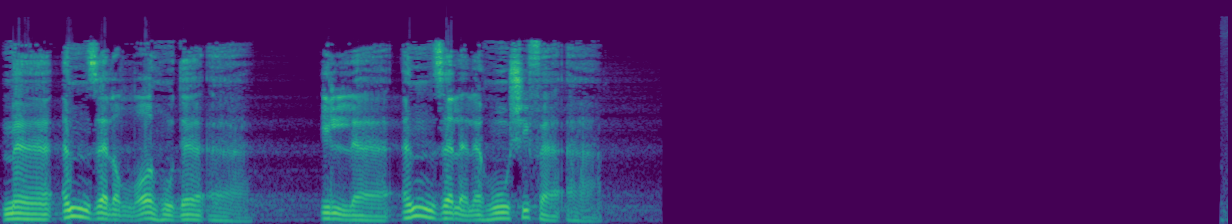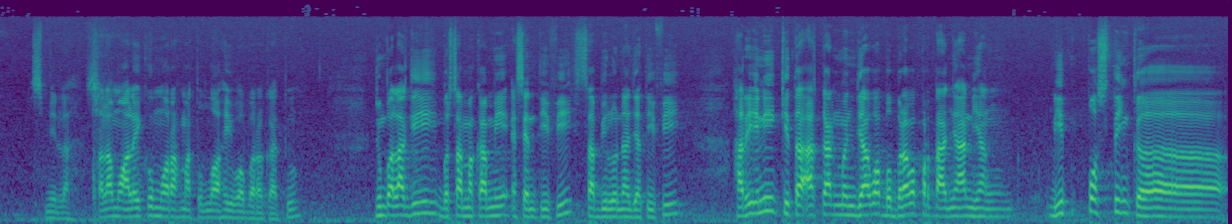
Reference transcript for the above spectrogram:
ما انزل الله داء الا انزل له شفاء Bismillah. Assalamualaikum warahmatullahi wabarakatuh. Jumpa lagi bersama kami SNTV, Sabilo Najah TV. Hari ini kita akan menjawab beberapa pertanyaan yang diposting ke uh,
